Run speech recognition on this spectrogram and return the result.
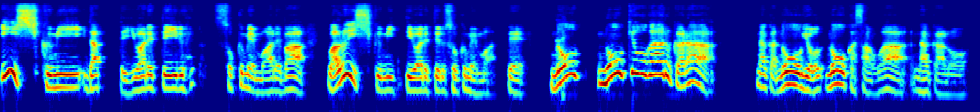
いい仕組みだって言われている側面もあれば、悪い仕組みって言われている側面もあって、農、農協があるから、なんか農業、農家さんは、なんかあの、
